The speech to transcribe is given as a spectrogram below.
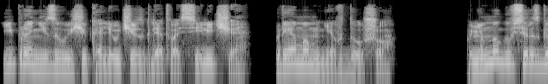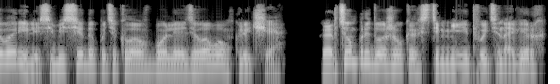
и пронизывающий колючий взгляд Васильича прямо мне в душу. Понемногу все разговорились, и беседа потекла в более деловом ключе. Артем предложил, как стемнеет, выйти наверх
